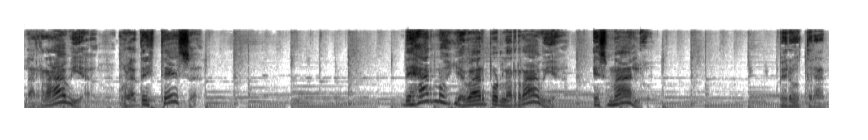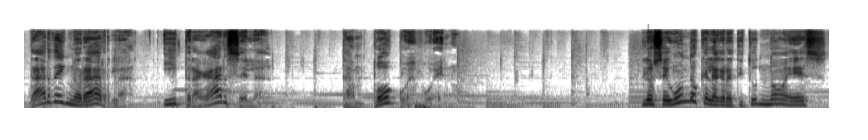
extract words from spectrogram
la rabia o la tristeza. Dejarnos llevar por la rabia es malo, pero tratar de ignorarla y tragársela tampoco es bueno. Lo segundo que la gratitud no es,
